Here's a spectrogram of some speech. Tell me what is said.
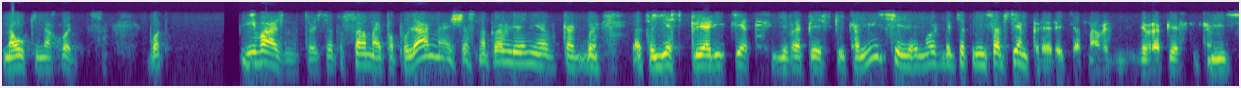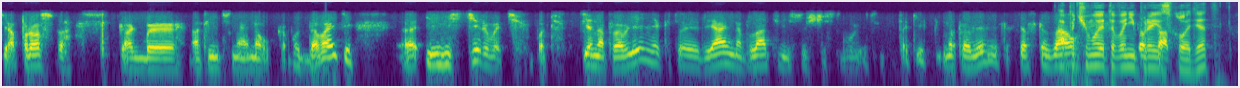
науки находятся. Вот неважно, то есть это самое популярное сейчас направление, как бы это есть приоритет Европейской комиссии, или, может быть, это не совсем приоритет Европейской комиссии, а просто как бы отличная наука. Вот давайте э, инвестировать вот те направления, которые реально в Латвии существуют. Таких направлений, как я сказал... А почему этого не достаточно.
